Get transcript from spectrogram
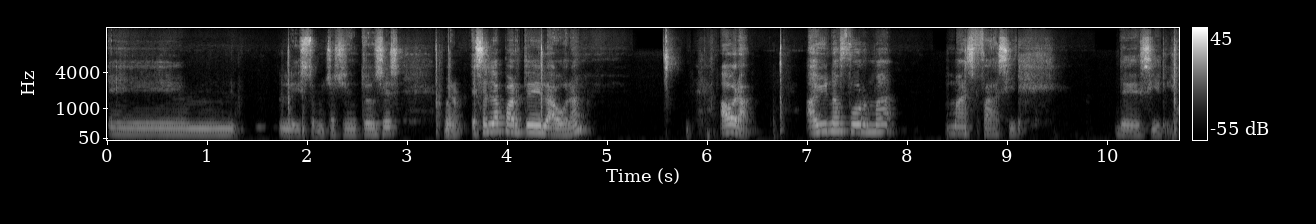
Em, listo, muchachos. Entonces, bueno, esa es la parte de la hora. Ahora, hay una forma más fácil de decirla.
